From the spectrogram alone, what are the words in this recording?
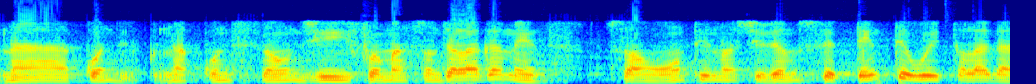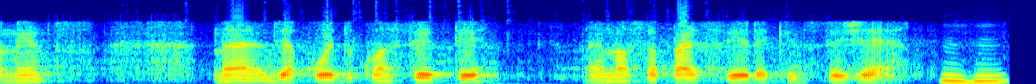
Na, na condição de formação de alagamentos. Só ontem nós tivemos 78 alagamentos, né? De acordo com a CT é nossa parceira aqui do CGE. Uhum.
